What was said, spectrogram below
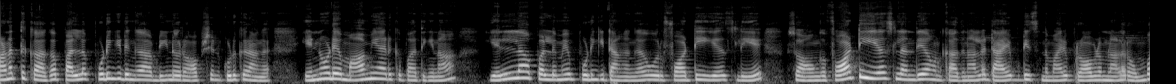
பணத்துக்காக பல்ல பிடுங்கிடுங்க அப்படின்னு ஒரு ஆப்ஷன் கொடுக்குறாங்க. என்னுடைய மாமியாருக்கு பார்த்தீங்கன்னா எல்லா பல்லுமே பிடுங்கிட்டாங்கங்க ஒரு ஃபார்ட்டி இயர்ஸ்லேயே ஸோ அவங்க ஃபார்ட்டி இயர்ஸ்லேருந்தே அவங்களுக்கு அதனால டயபிட்டிஸ் இந்த மாதிரி ப்ராப்ளம்னால ரொம்ப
